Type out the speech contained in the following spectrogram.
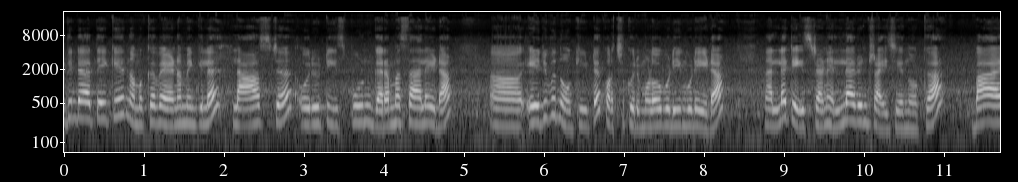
ഇതിന്റെ അകത്തേക്ക് നമുക്ക് വേണമെങ്കിൽ ലാസ്റ്റ് ഒരു ടീസ്പൂൺ ഗരം മസാല ഇടാം. എരിവ് നോക്കിയിട്ട് കുറച്ച് കുരുമുളക് പൊടിയും കൂടി ഇടാം. നല്ല ടേസ്റ്റാണ് എല്ലാവരും ട്രൈ ചെയ്ത് നോക്കുക. ബായ്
